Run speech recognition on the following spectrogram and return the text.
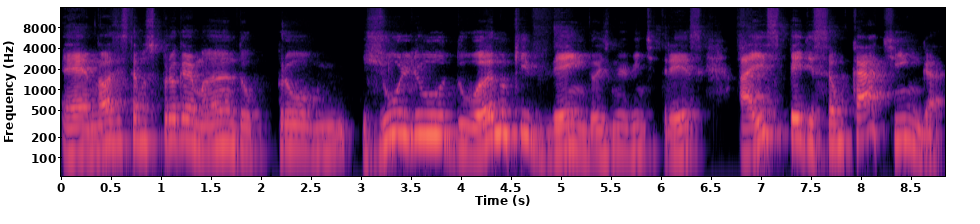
É, nós estamos programando para julho do ano que vem, 2023, a expedição Caatinga,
